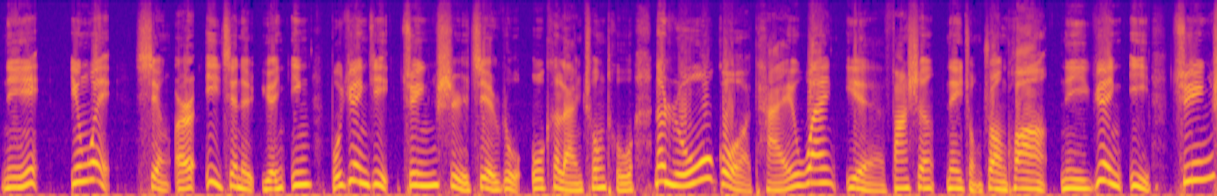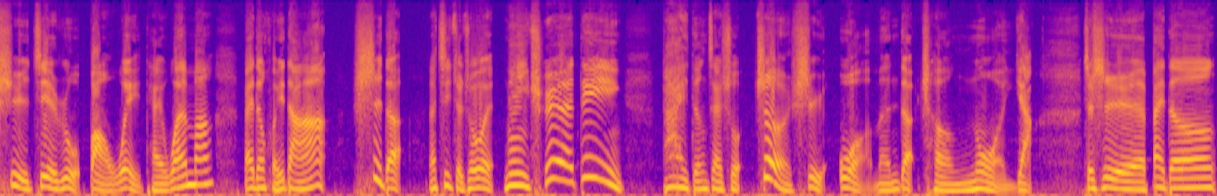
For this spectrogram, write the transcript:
你因为？”显而易见的原因，不愿意军事介入乌克兰冲突。那如果台湾也发生那种状况，你愿意军事介入保卫台湾吗？拜登回答：是的。那记者就问：你确定？拜登在说：“这是我们的承诺呀。”这是拜登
